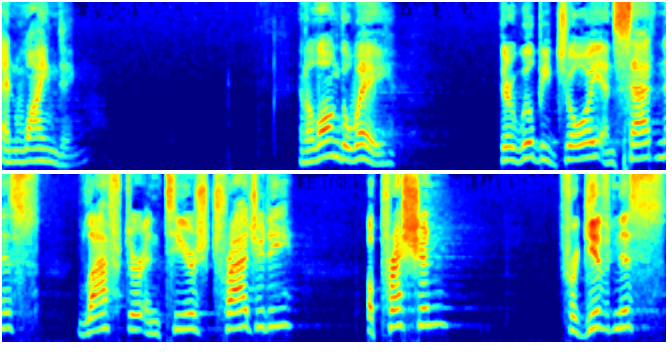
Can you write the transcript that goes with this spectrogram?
and winding. And along the way, there will be joy and sadness, laughter and tears, tragedy, oppression, forgiveness,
